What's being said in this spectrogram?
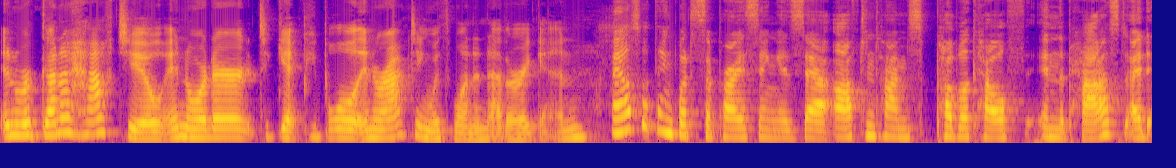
And we're going to have to in order to get people interacting with one another again. I also think what's surprising is that oftentimes public health in the past, I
